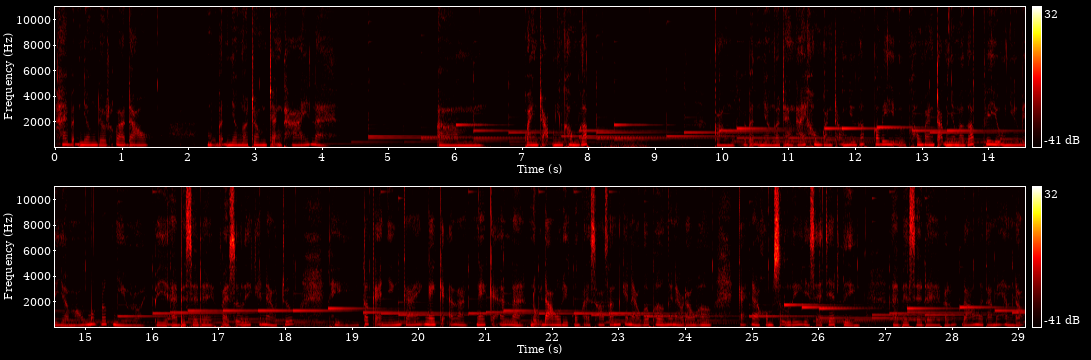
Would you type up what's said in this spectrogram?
hai bệnh nhân đều rất là đau. Một bệnh nhân ở trong trạng thái là um, quan trọng nhưng không gấp còn một cái bệnh nhân ở trạng thái không quan trọng như gấp, có ví dụ không quan trọng nhưng mà gấp, ví dụ như bây giờ máu mất rất nhiều rồi, bây giờ abcd phải xử lý cái nào trước? Thì tất cả những cái, ngay cả là, ngay cả là nỗi đau thì cũng phải so sánh cái nào gấp hơn, cái nào đau hơn. Cái nào không xử lý thì sẽ chết liền abcd và lúc đó người ta mới hành động.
